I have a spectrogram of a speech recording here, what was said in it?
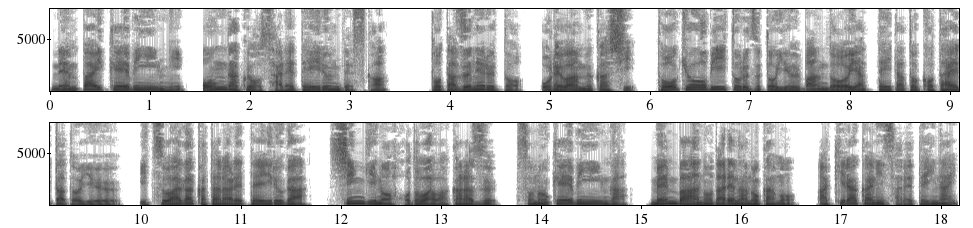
年配警備員に、音楽をされているんですか？と尋ねると、俺は昔、東京ビートルズというバンドをやっていたと答えたという逸話が語られているが、真偽のほどはわからず、その警備員がメンバーの誰なのかも明らかにされていない。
